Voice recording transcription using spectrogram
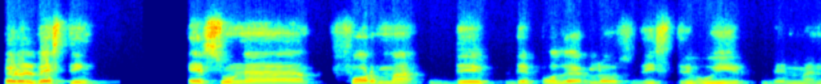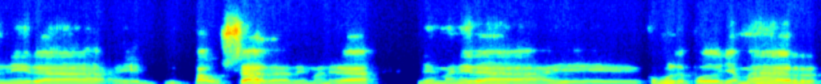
Pero el vesting es una forma de, de poderlos distribuir de manera eh, pausada, de manera, de manera eh, ¿cómo le puedo llamar?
